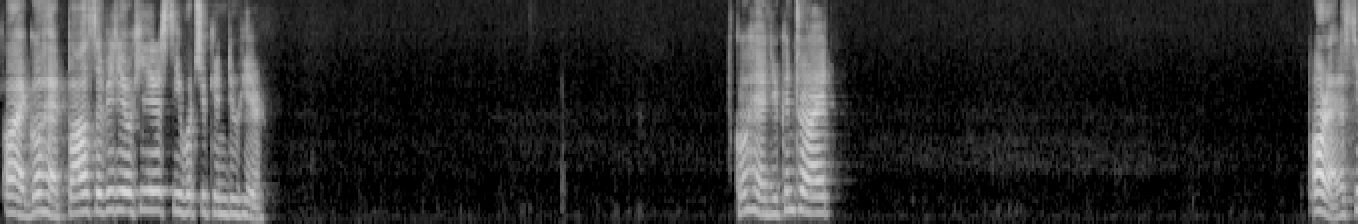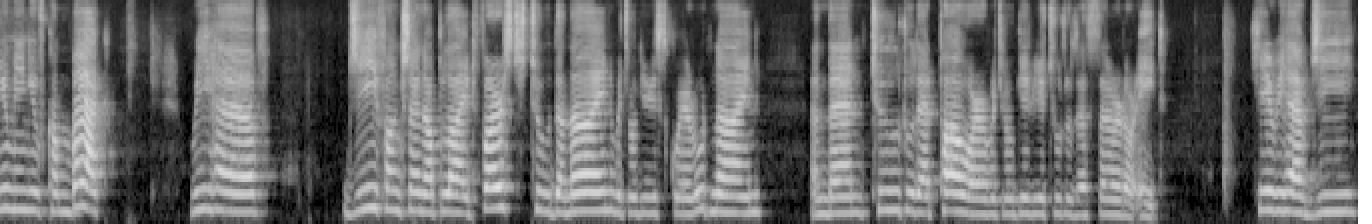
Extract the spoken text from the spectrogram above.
All right, go ahead. Pause the video here, see what you can do here. Go ahead, you can try it. All right, assuming you've come back, we have g function applied first to the 9, which will give you square root 9, and then 2 to that power, which will give you 2 to the third or 8. Here we have g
